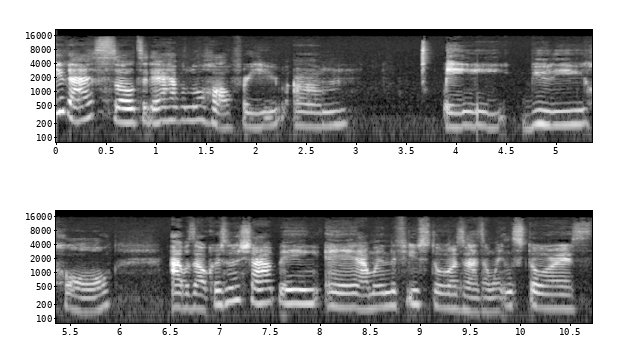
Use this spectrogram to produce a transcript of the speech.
Hey you guys, so today I have a little haul for you. Um, a beauty haul. I was out Christmas shopping and I went in a few stores and as I went in stores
